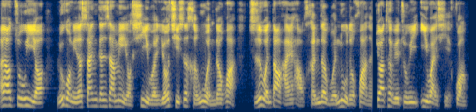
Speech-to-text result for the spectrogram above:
那要注意哦，如果你的三根上面有细纹，尤其是横纹的话，直纹倒还好，横的纹路的话呢，就要特别注意意外血光。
